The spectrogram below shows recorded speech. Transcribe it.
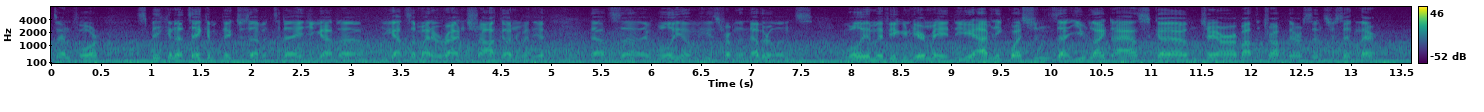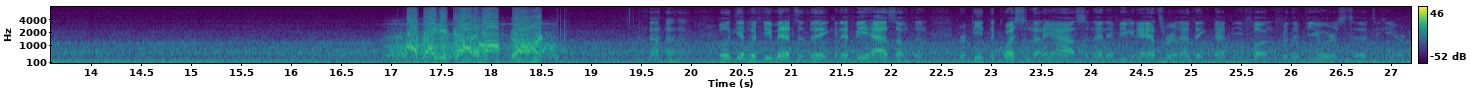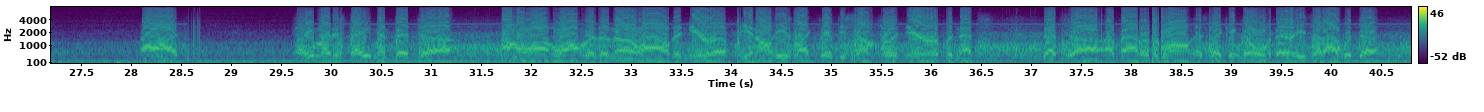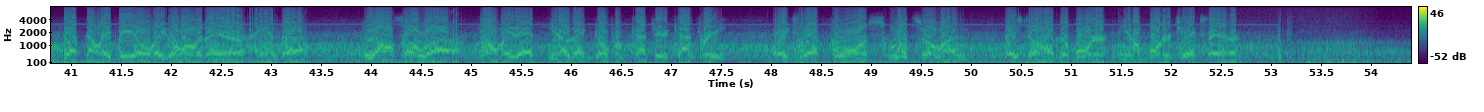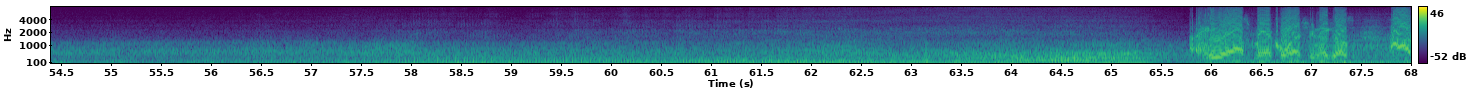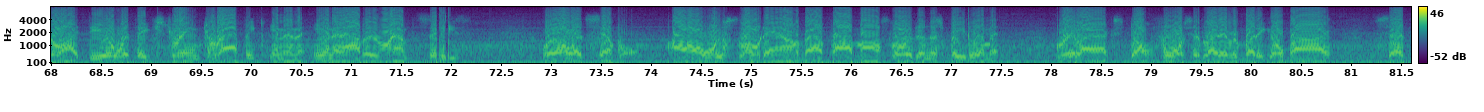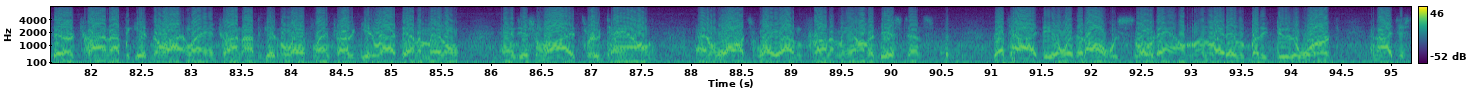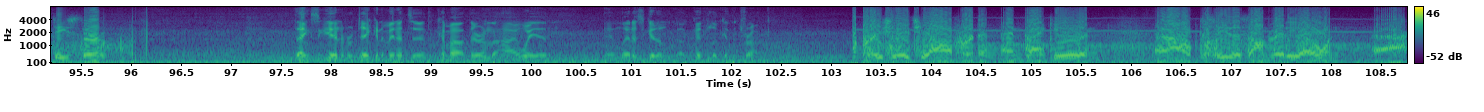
10-4. Speaking of taking pictures of it today, you got uh, you got somebody riding shotgun with you. That's uh, William. He's from the Netherlands. William, if you can hear me, do you have any questions that you'd like to ask uh, JR about the truck there since you're sitting there? I think you caught him off guard. we'll give him a few minutes to think, and if he has something, repeat the question that he asked, and then if you can answer it, I think that'd be fun for the viewers to, to hear. All right. Well, he made a statement that uh, I'm a lot longer than they're allowed in Europe. You know, he's like 50-some foot in Europe, and that's that's uh, about as long as they can go over there. He said I would uh, definitely be illegal over there, and uh, he also uh, told me that you know they can go from country to country, except for Switzerland. They still have their border, you know, border checks there. he asked question. He goes, "How do I deal with extreme traffic in and in and out of and around the cities?" Well, it's simple. I always slow down about five miles slower than the speed limit. Relax, don't force it. Let everybody go by. Sit there. Try not to get in the right lane. Try not to get in the left lane. Try to get right down the middle and just ride through town and watch way out in front of me on a distance. But that's how I deal with it. I always slow down and let everybody do the work, and I just ease through. Thanks again for taking a minute to, to come out there on the highway and, and let us get a, a good look at the truck. Appreciate you offering, and, and thank you, and, and I hope to see this on video. And uh,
